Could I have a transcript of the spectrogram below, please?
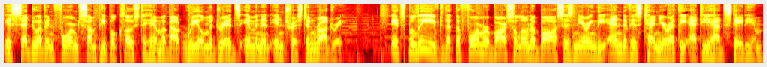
is said to have informed some people close to him about Real Madrid's imminent interest in Rodri. It's believed that the former Barcelona boss is nearing the end of his tenure at the Etihad Stadium,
